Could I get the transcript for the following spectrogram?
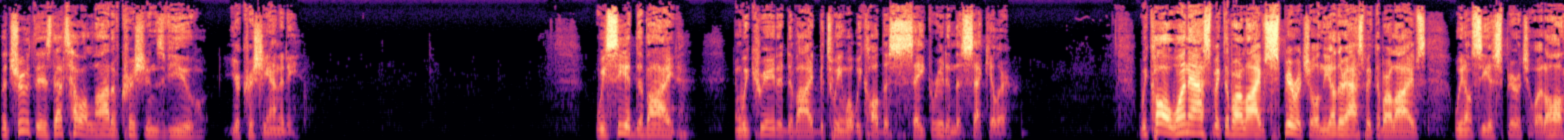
The truth is, that's how a lot of Christians view your Christianity. We see a divide, and we create a divide between what we call the sacred and the secular. We call one aspect of our lives spiritual, and the other aspect of our lives we don't see as spiritual at all.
